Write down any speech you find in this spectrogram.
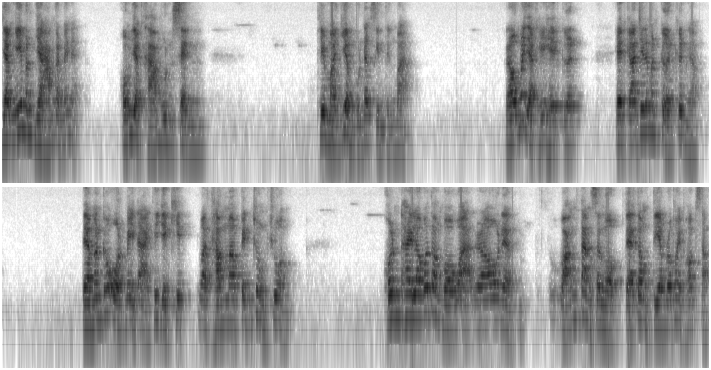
อย่างนี้มันหยามกันไหมเนี่ย ผมอยากถามบุญเซนที่มาเยี่ยมคุณทักษิณถึงบ้าน เราไม่อยากให้เหตุเกิด เหตุการณ์เช่นนั้นมันเกิดขึ้นครับ แต่มันก็อดไม่ได้ที่จะคิดว่าทำมาเป็นช่วงๆ คนไทยเราก็ต้องบอกว่าเราเนี่ยหวังตั้งสงบ แต่ต้องเตรียมรบให้พร้อมสับ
